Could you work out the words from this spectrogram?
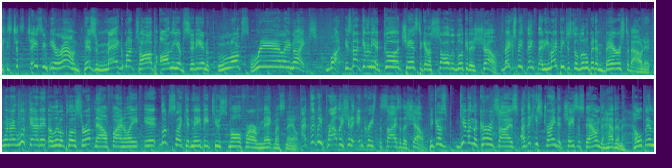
He's just chasing me around. His magma top on the obsidian looks really nice, but he's not giving me a good chance to get a solid look at his shell. Makes me think that he might be just a little bit embarrassed about it. When I look at it a little closer up now, finally, it looks like it may be too small for our magma snail. I we probably should have increased the size of the shell because given the current size, I think he's trying to chase us down to have him help him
